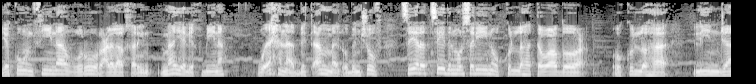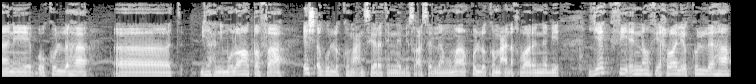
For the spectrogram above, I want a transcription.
يكون فينا غرور على الآخرين. ما يليق بينا؟ وإحنا بنتأمل وبنشوف سيرة سيد المرسلين وكلها تواضع وكلها لين جانب وكلها آه يعني ملاطفة. إيش أقول لكم عن سيرة النبي صلى الله عليه وسلم؟ وما أقول لكم عن أخبار النبي؟ يكفي إنه في أحواله كلها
